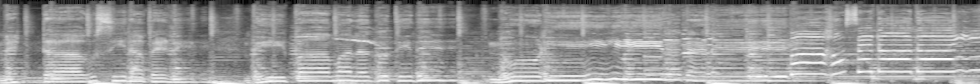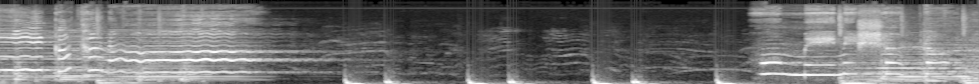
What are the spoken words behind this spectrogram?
ನೆಟ್ಟ ಉಸಿರ ಬೆಳೆ, ದೀಪ ಮಲಗುತ್ತಿದೆ ಮೂಡಿ ಬಾ 我想到。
